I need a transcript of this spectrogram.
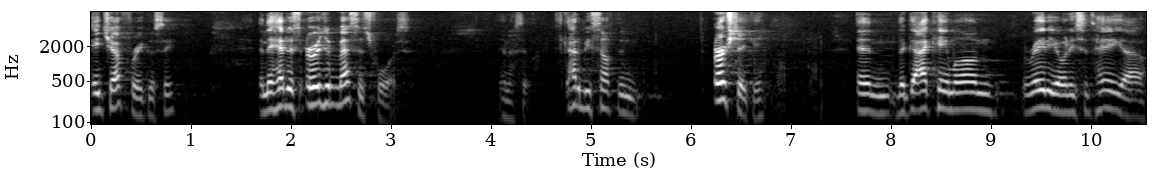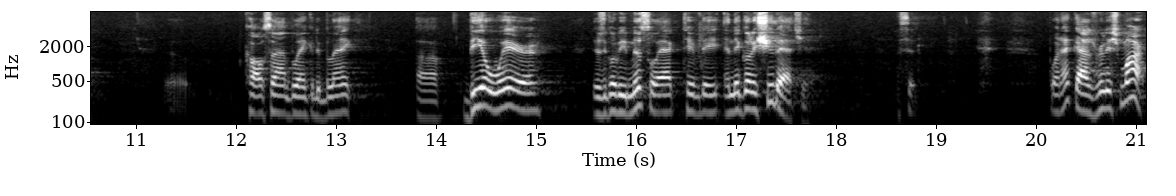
HF frequency, and they had this urgent message for us. And I said, it's got to be something earth-shaking. And the guy came on the radio and he said, hey, uh, uh, call sign blankety blank, uh, be aware there's going to be missile activity and they're going to shoot at you. I said, boy, that guy's really smart.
